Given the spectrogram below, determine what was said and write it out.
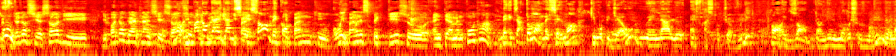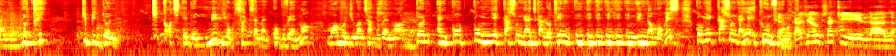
Peut-être c'est ça, il n'est pas dans guideline CSA. Non, il n'est pas dans guideline CSA, mais quand qui oui. pas respecté sur un terme de contrat. Mais exactement, mais seulement qui m'a dit nous avons l'infrastructure voulue. Par exemple, dans l'île Maurice aujourd'hui, nous avons la loterie qui donne quantité de millions chaque semaine au gouvernement, moi, je demande ça gouvernement donne un compte combien de à l'autre ville dans Maurice, combien de cas on gagne et qu'on fait. C'est ça qui la, la,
